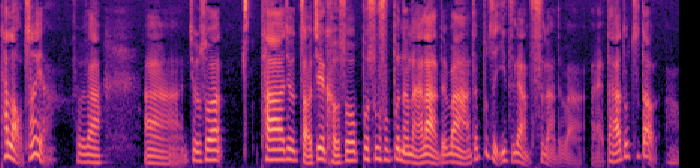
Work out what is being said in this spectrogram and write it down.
他老这样，是不是啊？啊，就是说，他就找借口说不舒服不能来了，对吧？这不止一次两次了，对吧？哎，大家都知道了啊，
